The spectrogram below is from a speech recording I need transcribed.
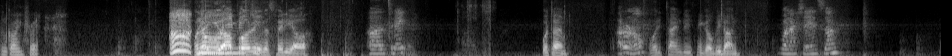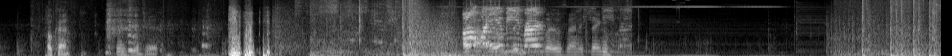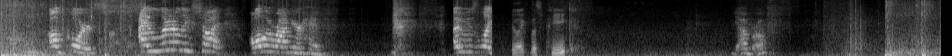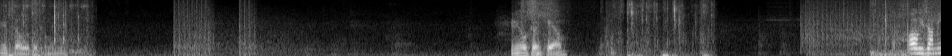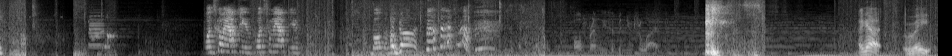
I'm going for it. Oh When no, are you I didn't make uploading this video? Uh, today? What time? I don't know. What time do you think it'll be done? When I say it's done. Okay. Seems legit. Oh, what I do you mean, brother? There's anything. Of course. I literally shot all around your head. I was like, You like this peak? yeah, bro. Can you can tell that they're coming in. Can you look on cam? Oh, he's on me. One's coming after you. One's coming after you. Both of oh, them. Oh god! I got raped.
